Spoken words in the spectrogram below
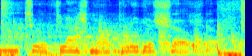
listening to Flashmob Radio Show.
